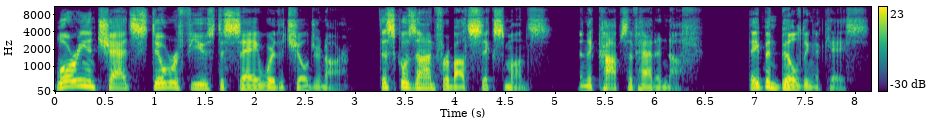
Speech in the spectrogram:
Lori and Chad still refuse to say where the children are. This goes on for about six months, and the cops have had enough. They've been building a case.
